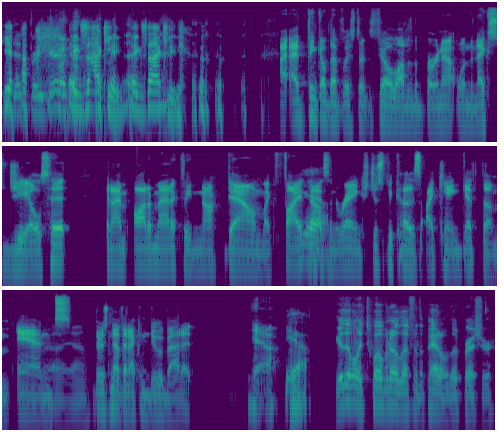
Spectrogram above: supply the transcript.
we Yeah. did pretty good. exactly, exactly. I, I think I'll definitely start to feel a lot of the burnout when the next GLs hit and I'm automatically knocked down like 5,000 ranks just because I can't get them and Uh, yeah. there's nothing I can do about it. yeah. Yeah. You're the only 12 and 0 left on the panel. No pressure.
